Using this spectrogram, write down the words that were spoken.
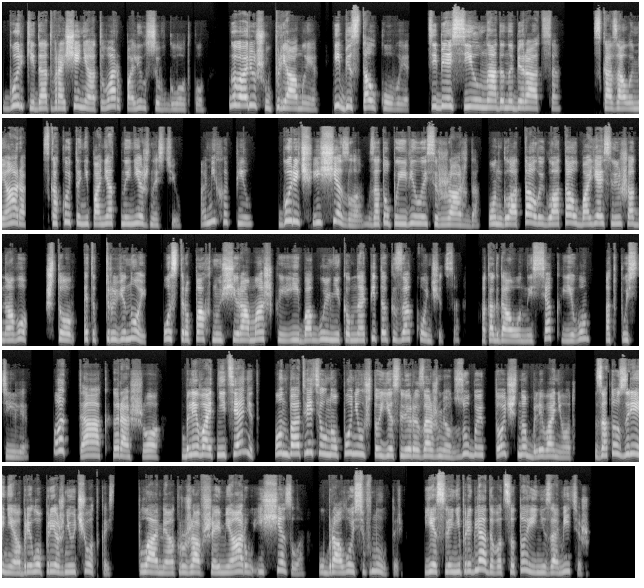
Горький до отвращения отвар полился в глотку. Говорю ж, упрямые и бестолковые. Тебе сил надо набираться, сказала Миара с какой-то непонятной нежностью. А Миха пил. Горечь исчезла, зато появилась жажда. Он глотал и глотал, боясь лишь одного, что этот травяной, остро пахнущий ромашкой и багульником напиток закончится. А когда он иссяк, его отпустили. Вот так, хорошо. Блевать не тянет? Он бы ответил, но понял, что если разожмет зубы, точно блеванет. Зато зрение обрело прежнюю четкость. Пламя, окружавшее Миару, исчезло, убралось внутрь. Если не приглядываться, то и не заметишь.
